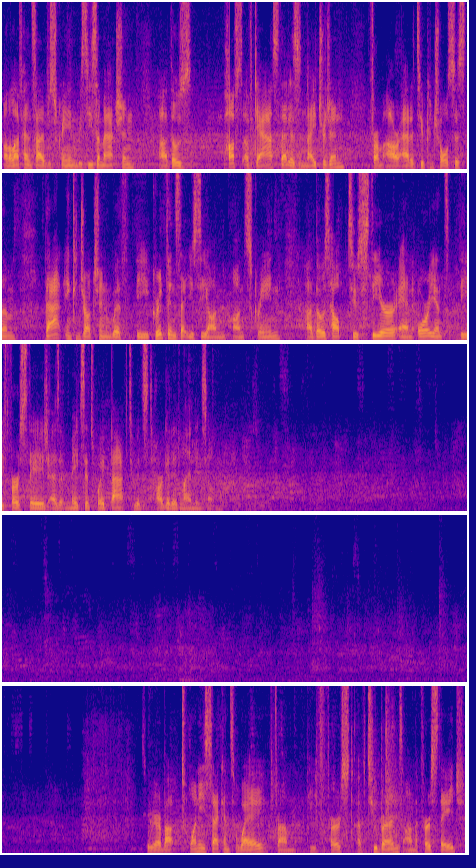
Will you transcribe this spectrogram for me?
On the left-hand side of the screen, we see some action. Uh, those puffs of gas, that is nitrogen from our attitude control system. That, in conjunction with the grid fins that you see on, on screen, uh, those help to steer and orient the first stage as it makes its way back to its targeted landing zone. So we are about 20 seconds away from the first of two burns on the first stage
